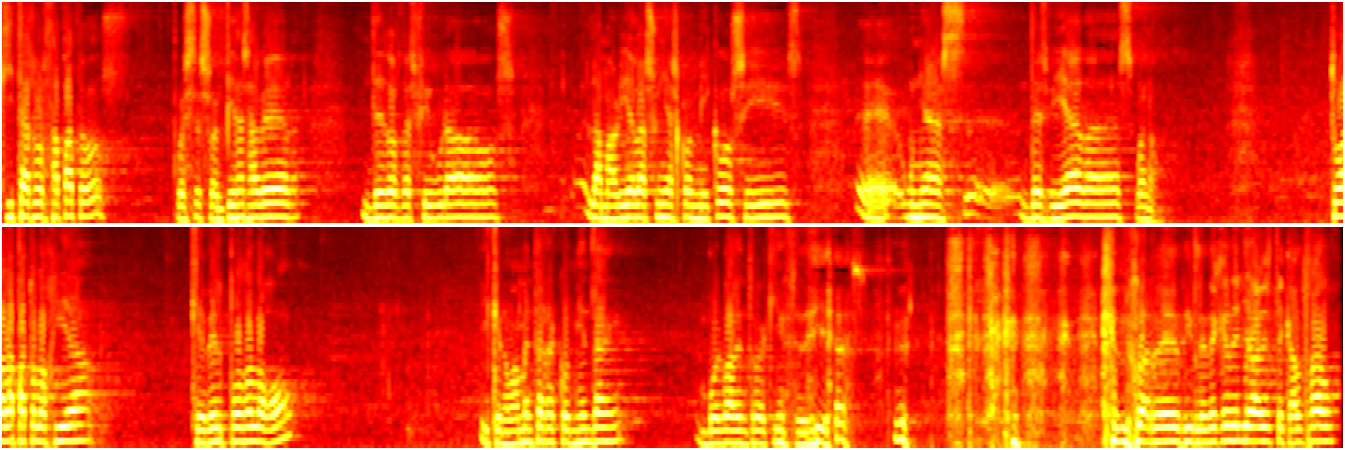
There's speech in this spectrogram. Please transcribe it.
quitas los zapatos, pues eso, empiezas a ver dedos desfigurados, la mayoría de las uñas con micosis, uñas desviadas, bueno, toda la patología que ve el podólogo y que normalmente recomiendan vuelva dentro de 15 días. en lugar de decirle, deje de llevar este calzado,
